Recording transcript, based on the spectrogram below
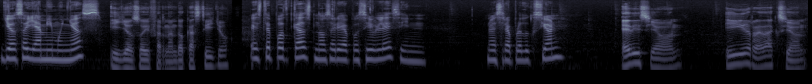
Yo soy Ami Muñoz. Y yo soy Fernando Castillo. Este podcast no sería posible sin nuestra producción, edición y redacción,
